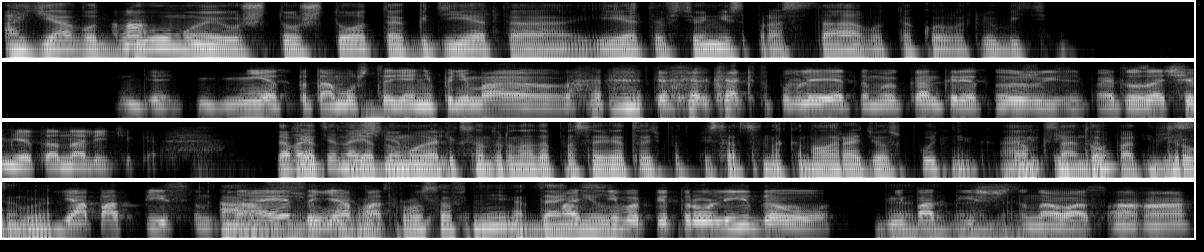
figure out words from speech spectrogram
А я вот Она... думаю, что что-то где-то, и это все неспроста. Вот такой вот любите? Нет, потому что я не понимаю, как это повлияет на мою конкретную жизнь. Поэтому зачем мне эта аналитика? Давайте я, начнем. я думаю, Александру надо посоветовать подписаться на канал Радио Спутник. Там Александр и то, подписан. И другое. Я подписан. А, на все, это я вопросов подписан. нет. Данил... Спасибо Петру Лидову не да, подпишешься да, да. на вас. Ага.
